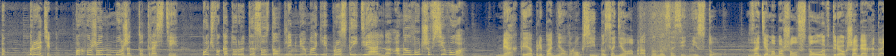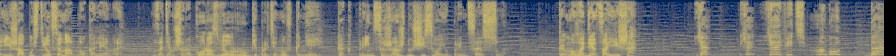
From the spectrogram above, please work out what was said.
Б братик, похоже, он может тут расти. Почва, которую ты создал для меня магии, просто идеальна, она лучше всего. Мягко я приподнял Рокси и посадил обратно на соседний стул. Затем обошел стол и в трех шагах от Аиша опустился на одно колено. Затем широко развел руки, протянув к ней, как принц, жаждущий свою принцессу. «Ты молодец, Аиша!» «Я... я... я ведь могу... да?»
